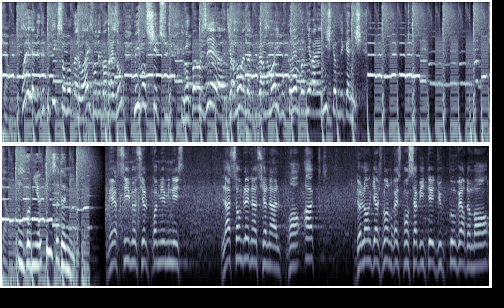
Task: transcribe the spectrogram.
40. Oui, il y a des députés qui sont contre la loi, ils ont des bonnes raisons, mais ils vont se chier dessus. Ils vont pas oser euh, dire non à notre gouvernement, ils vont quand même revenir à la niche comme des caniches. 40. On vaut mieux qu'une sodomie. Merci, monsieur le Premier ministre. L'Assemblée nationale prend acte de l'engagement de responsabilité du gouvernement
